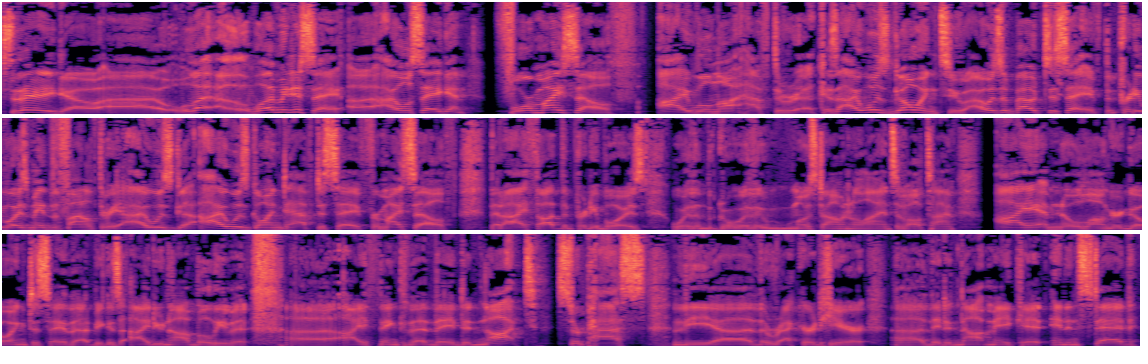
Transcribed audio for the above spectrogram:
so there you go. Uh, let, let me just say, uh, I will say again, for myself, I will not have to, because I was going to, I was about to say, if the Pretty Boys made the final three, I was, I was going to have to say for myself that I thought the Pretty Boys were the, were the most dominant alliance of all time. I am no longer going to say that because I do not believe it. Uh, I think that they did not surpass the, uh, the record here. Uh, they did not make it. And instead,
